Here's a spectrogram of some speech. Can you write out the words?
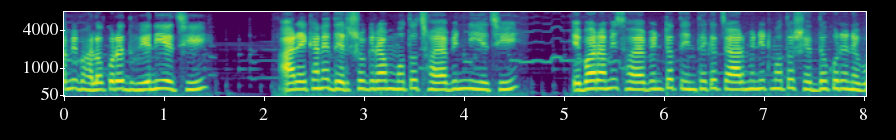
আমি ভালো করে ধুয়ে নিয়েছি। আর এখানে দেড়শো গ্রাম মতো সয়াবিন নিয়েছি। এবার আমি সয়াবিনটা তিন থেকে চার মিনিট মতো সেদ্ধ করে নেব।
